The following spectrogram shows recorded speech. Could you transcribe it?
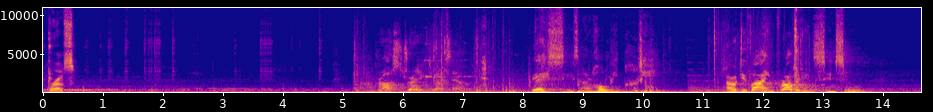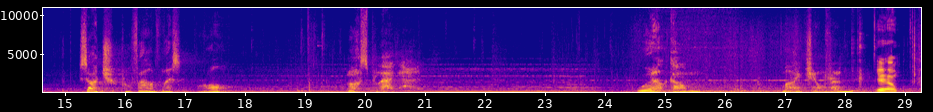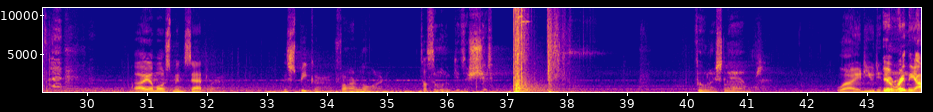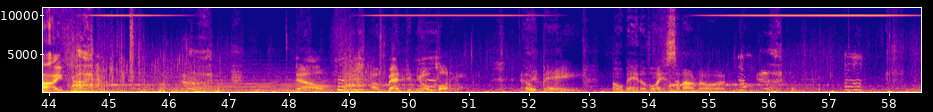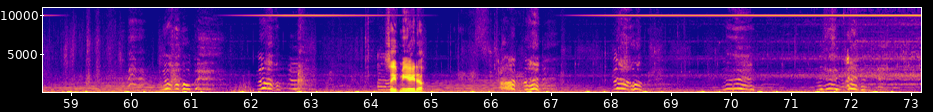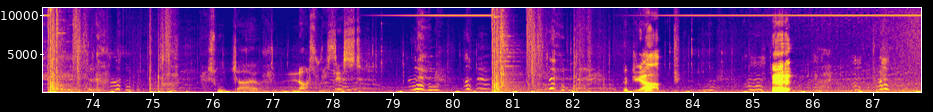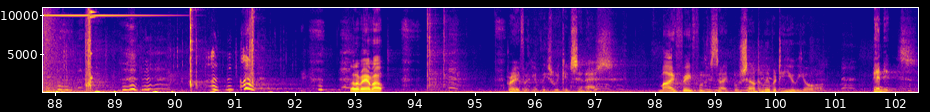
Gross. Prostrate yourself. This is our holy body. Our divine providence and soon. Such a profound blessing for all. Los Plaga. Welcome, my children. Yeah. I am Osmund Saddler, the speaker for our Lord. Tell someone who gives a shit. Foolish lambs. Why do you deny Ew, right in the eye. Now, abandon your body. Obey. Obey the voice of our Lord. Save me, Ada. Sweet child, do not resist. Good job. Out of ammo. Pray forgive these wicked sinners. My faithful disciples shall deliver to you your penance.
